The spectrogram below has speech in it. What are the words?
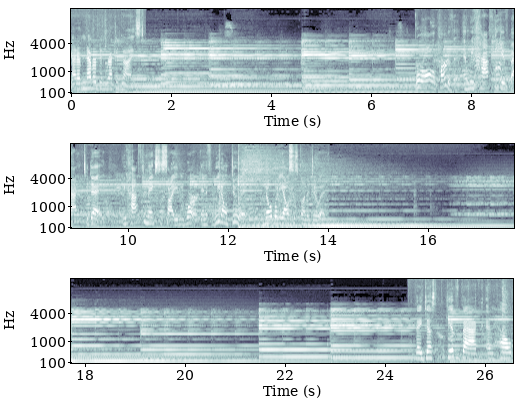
that have never been recognized. We're all a part of it, and we have to give back today. We have to make society work, and if we don't do it, nobody else is going to do it. They just give back and help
